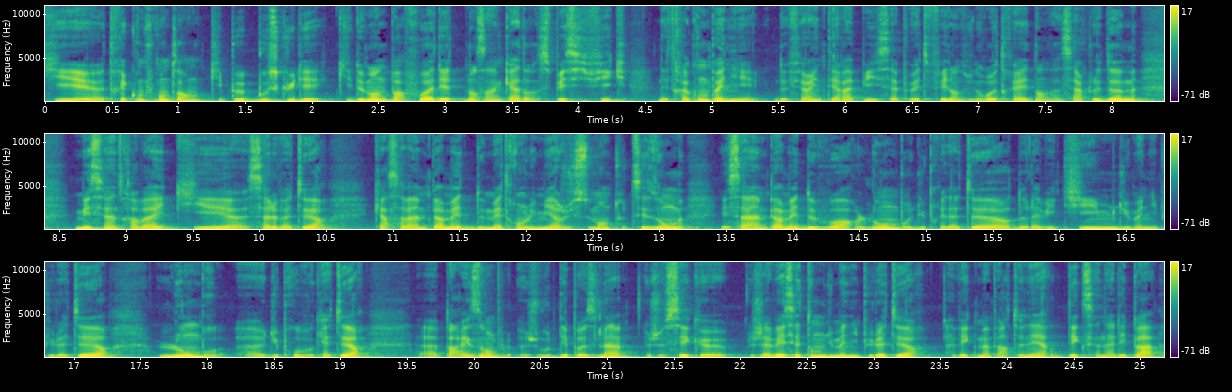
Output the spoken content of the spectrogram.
qui est euh, très confrontant, qui peut bousculer, qui demande parfois d'être dans un cadre spécifique, d'être accompagné, de faire une thérapie, ça peut être fait dans une retraite, dans un cercle d'hommes, mais c'est un travail qui est euh, salvateur, car ça va me permettre de mettre en lumière justement toutes ces ombres, et ça va me permettre de voir l'ombre du prédateur, de la victime, du manipulateur, l'ombre euh, du provocateur. par exemple, je vous le dépose là, je sais que j'avais cette ombre du manipulateur avec ma partenaire dès que ça n'allait pas,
